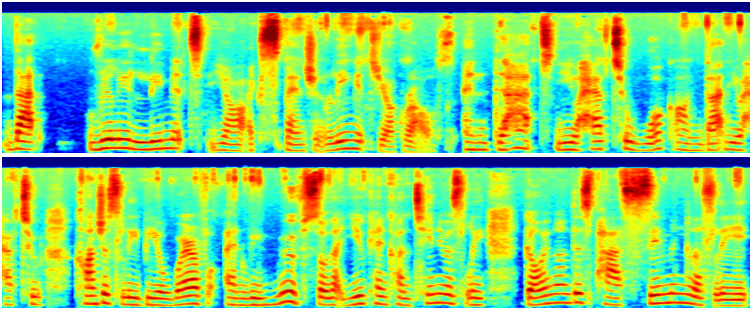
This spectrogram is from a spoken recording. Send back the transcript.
that really limit your expansion, limit your growth. And that you have to work on, that you have to consciously be aware of and remove so that you can continuously going on this path seamlessly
